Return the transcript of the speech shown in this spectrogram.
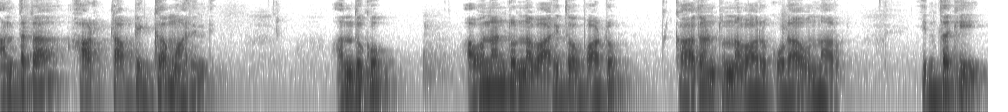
అంతటా హాట్ టాపిక్గా మారింది. అందుకు అవునంటున్న వారితో పాటు కాదంటున్న వారు కూడా ఉన్నారు. ఇంతకీ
